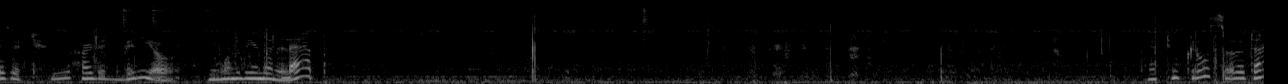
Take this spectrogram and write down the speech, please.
guys a two-hearted video. You want to be in the lap? They're too close all the time.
